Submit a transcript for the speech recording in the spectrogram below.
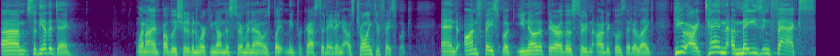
Um, so, the other day, when I probably should have been working on this sermon and I was blatantly procrastinating, I was trolling through Facebook. And on Facebook, you know that there are those certain articles that are like, here are 10 amazing facts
